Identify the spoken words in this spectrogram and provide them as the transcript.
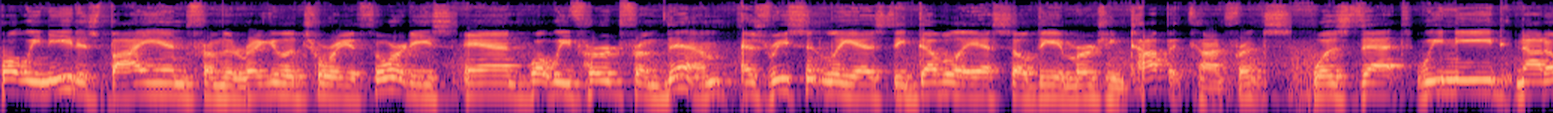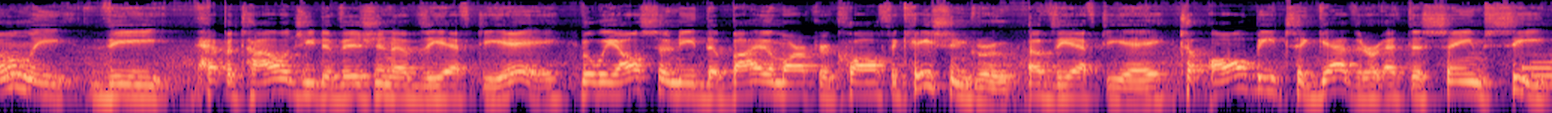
What we need is buy in from the regulatory authorities, and what we've heard from them as recently as the AASLD Emerging Topic Conference was that we need not only the hepatology division of the FDA, but we also need the biomarker qualification group of the FDA to all be together at the same seat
